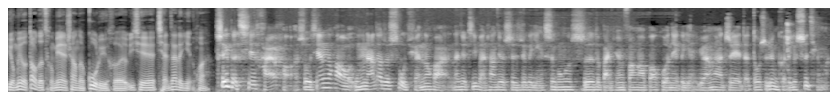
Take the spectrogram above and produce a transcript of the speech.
有没有道德层面上的顾虑和一些潜在的隐患？这个其实还好。首先的话，我们拿到这授权的话，那就基本上就是这个影视公司的版权方啊，包括那个演员啊之类的，都是认可这个事情嘛，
